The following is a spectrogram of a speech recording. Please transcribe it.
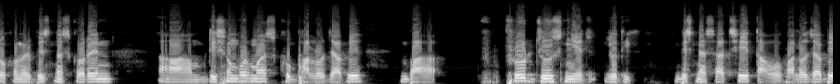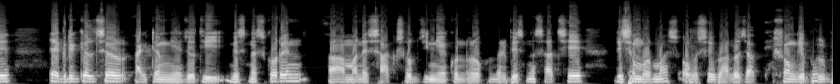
রকমের বিজনেস করেন ডিসেম্বর মাস খুব ভালো যাবে বা ফ্রুট জুস নিয়ে যদি বিজনেস আছে, তাও ভালো যাবে। এগ্রিকালচার আইটেম নিয়ে যদি বিজনেস করেন মানে শাক সবজি নিয়ে কোনো রকমের বিজনেস আছে, ডিসেম্বর মাস অবশ্যই ভালো যাবে। সঙ্গে বলব,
